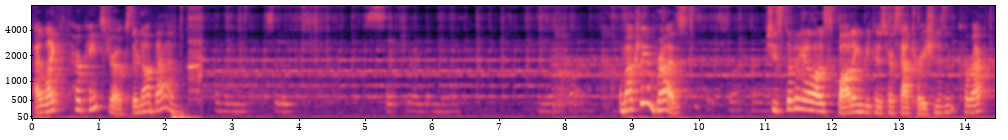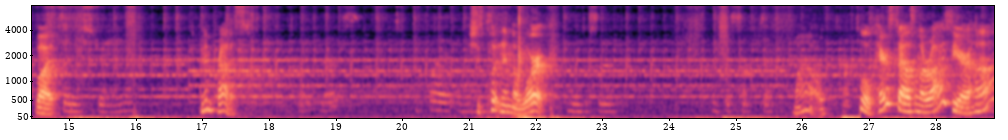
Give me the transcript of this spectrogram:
I like her paint strokes. They're not bad. And then sort of saturate it more the. I'm actually impressed. It's not bad. She's still gonna get a lot of spotting because her saturation isn't correct, but Sort of straight. I'm impressed. like this. Apply it on, She's putting in the work. and then just sort of make a Wow. Little hairstyles on the rise here, huh?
